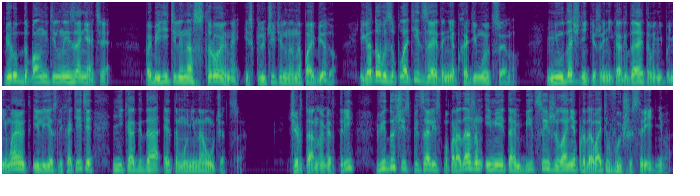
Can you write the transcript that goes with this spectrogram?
берут дополнительные занятия. Победители настроены исключительно на победу и готовы заплатить за это необходимую цену. Неудачники же никогда этого не понимают или, если хотите, никогда этому не научатся. Черта номер три. Ведущий специалист по продажам имеет амбиции и желание продавать выше среднего.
